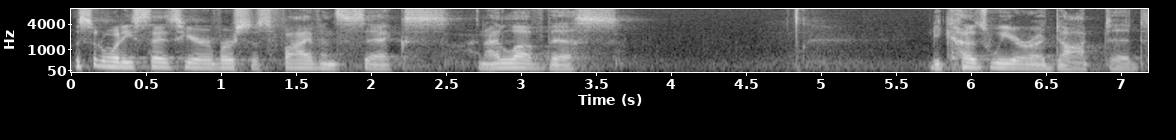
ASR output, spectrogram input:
listen to what he says here in verses 5 and 6. And I love this. Because we are adopted.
